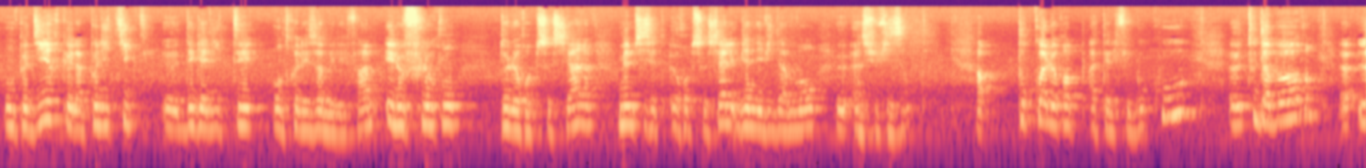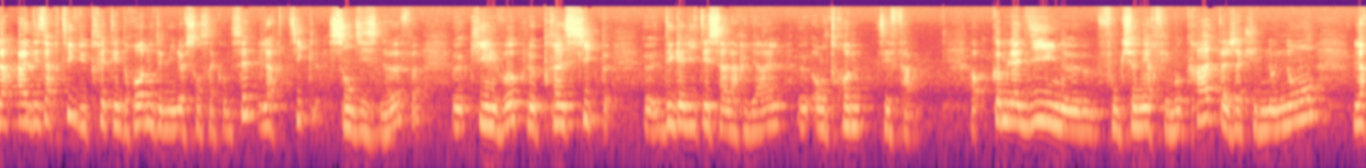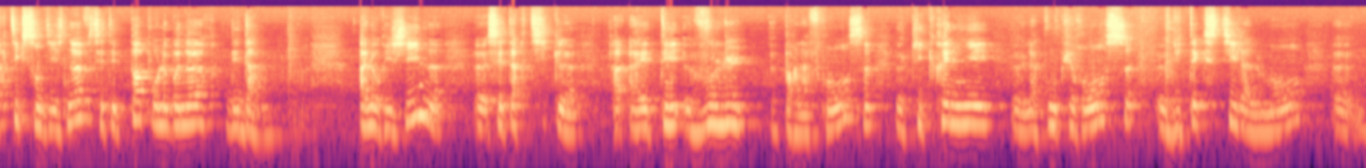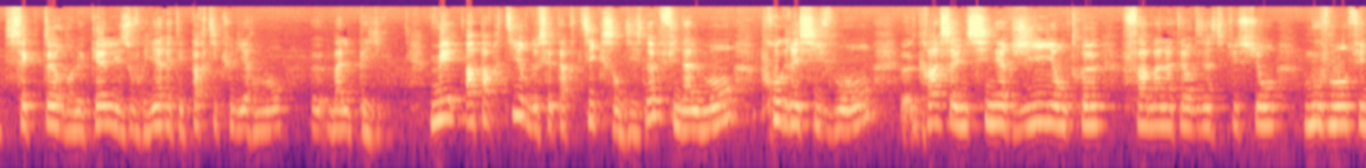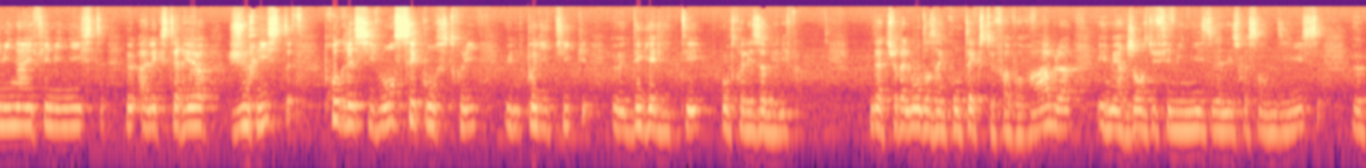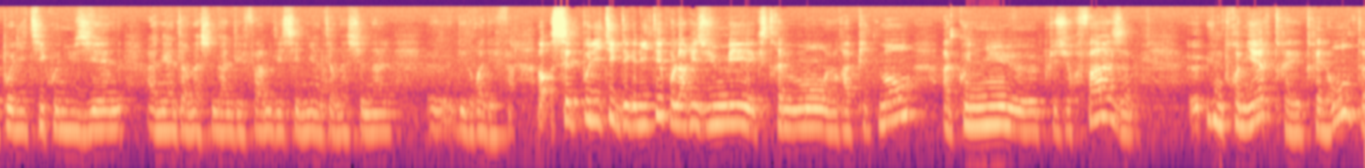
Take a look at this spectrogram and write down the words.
On peut dire que la politique d'égalité entre les hommes et les femmes est le fleuron de l'Europe sociale, même si cette Europe sociale est bien évidemment euh, insuffisante pourquoi l'Europe a-t-elle fait beaucoup? Tout d'abord, un des articles du traité de Rome de 1957, l'article 119, qui évoque le principe d'égalité salariale entre hommes et femmes. comme l'a dit une fonctionnaire fémocrate, Jacqueline Nonon, l'article 119, c'était pas pour le bonheur des dames. À l'origine, cet article a, été voulu par la France, euh, qui craignait euh, la concurrence euh, du textile allemand, secteur dans lequel les ouvrières étaient particulièrement mal payées. Mais à partir de cet article 119, finalement, progressivement, grâce à une synergie entre femmes à l'intérieur des institutions, mouvements féminins et féministes à l'extérieur, juristes, progressivement s'est construit une politique d'égalité entre les hommes et les femmes naturellement dans un contexte favorable, émergence du féminisme des années 70, euh, politique onusienne, année internationale des femmes, décennie internationale euh, des droits des femmes. Alors, cette politique d'égalité, pour la résumer extrêmement euh, rapidement, a connu plusieurs phases. une première très, lente,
